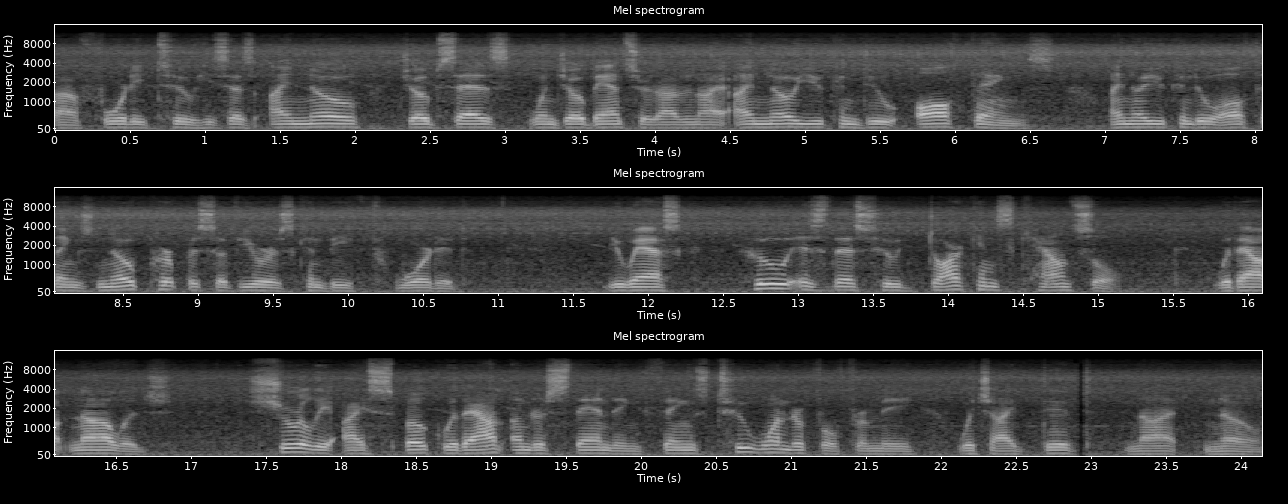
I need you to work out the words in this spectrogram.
uh, 42. He says, I know, Job says, when Job answered Adonai, I know you can do all things. I know you can do all things. No purpose of yours can be thwarted. You ask, Who is this who darkens counsel without knowledge? Surely I spoke without understanding things too wonderful for me, which I did not know.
